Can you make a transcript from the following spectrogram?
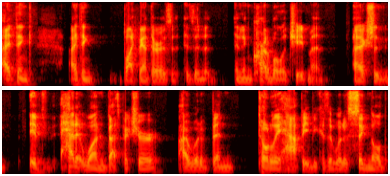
I think I think Black Panther is is an, an incredible achievement. I actually if had it won Best Picture, I would have been totally happy because it would have signaled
